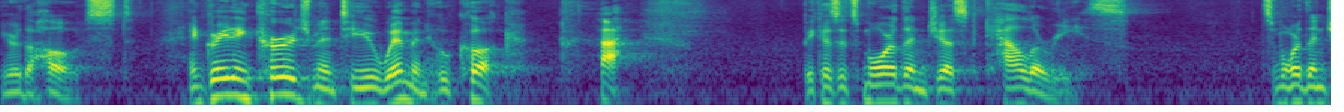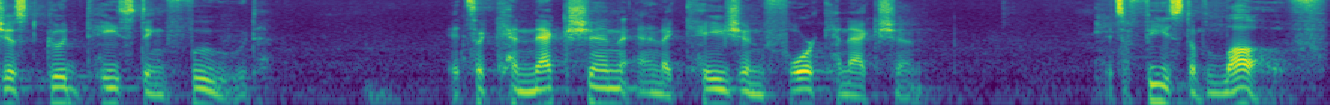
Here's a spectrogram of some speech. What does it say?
You're the host. And great encouragement to you women who cook. because it's more than just calories, it's more than just good tasting food. It's a connection and an occasion for connection. It's a feast of love.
